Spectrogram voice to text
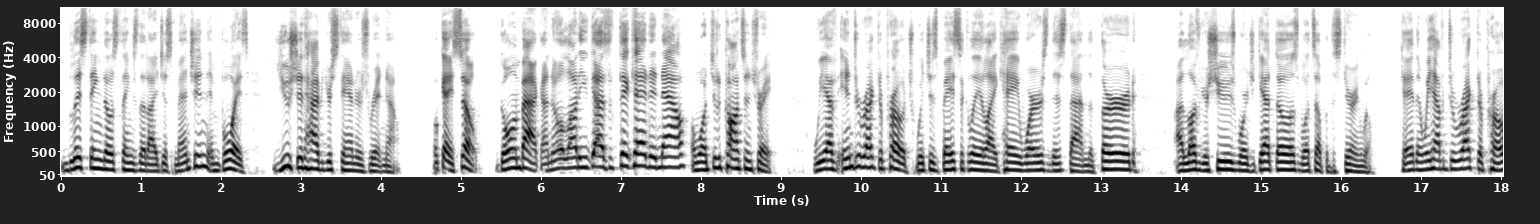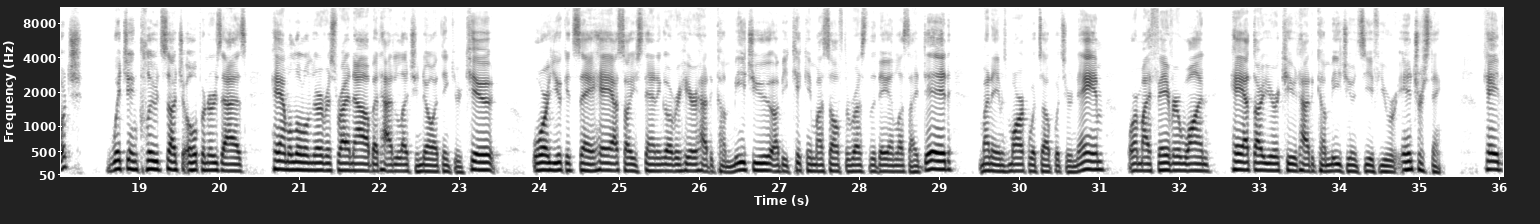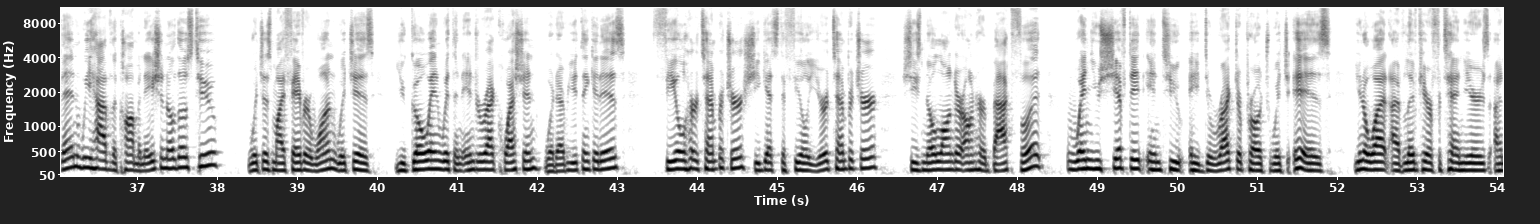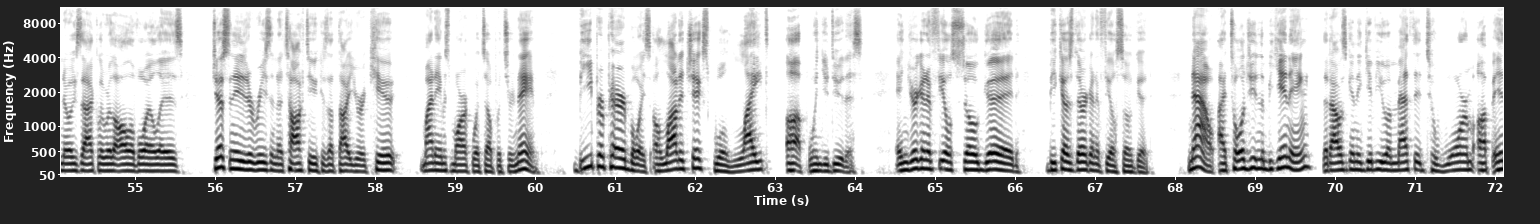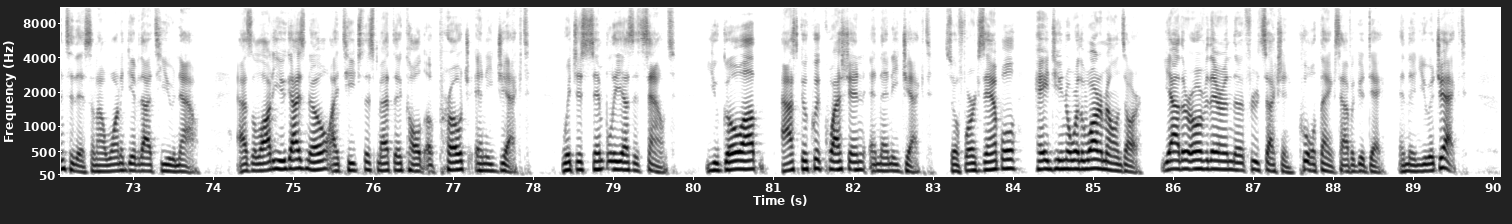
Listing those things that I just mentioned. And boys, you should have your standards written out. Okay, so going back, I know a lot of you guys are thick headed now. I want you to concentrate. We have indirect approach, which is basically like, hey, where's this, that, and the third? I love your shoes. Where'd you get those? What's up with the steering wheel? Okay, then we have direct approach, which includes such openers as, hey, I'm a little nervous right now, but had to let you know I think you're cute. Or you could say, hey, I saw you standing over here, had to come meet you. I'll be kicking myself the rest of the day unless I did. My name's Mark. What's up? What's your name? Or my favorite one, hey, I thought you were cute, had to come meet you and see if you were interesting. Okay, then we have the combination of those two, which is my favorite one, which is you go in with an indirect question, whatever you think it is, feel her temperature. She gets to feel your temperature. She's no longer on her back foot. When you shift it into a direct approach, which is, you know what, I've lived here for 10 years. I know exactly where the olive oil is. Just needed a reason to talk to you because I thought you were cute. My name's Mark. What's up? What's your name? Be prepared, boys. A lot of chicks will light up when you do this, and you're going to feel so good because they're going to feel so good. Now, I told you in the beginning that I was going to give you a method to warm up into this, and I want to give that to you now. As a lot of you guys know, I teach this method called approach and eject, which is simply as it sounds. You go up, ask a quick question, and then eject. So, for example, hey, do you know where the watermelons are? Yeah, they're over there in the fruit section. Cool, thanks. Have a good day. And then you eject.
